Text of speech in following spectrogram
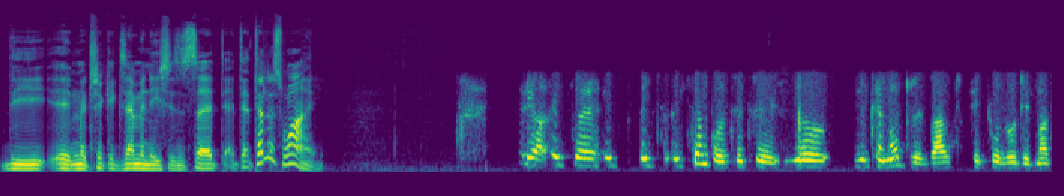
the uh, matric examinations. Uh, t- t- tell us why. Yeah, it's uh, it's, it's it's simple to say you you cannot result people who did not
